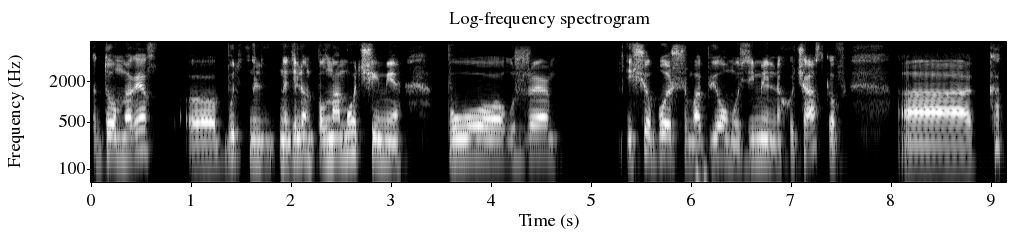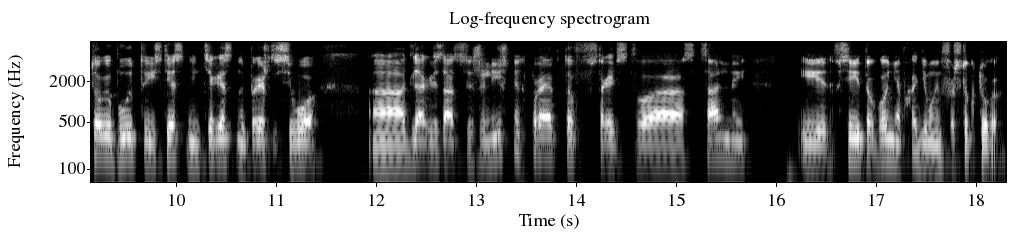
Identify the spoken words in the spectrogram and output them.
Дом РФ Э, будет наделен полномочиями по уже еще большему объему земельных участков, э, которые будут, естественно, интересны прежде всего э, для реализации жилищных проектов, строительства социальной и всей другой необходимой инфраструктуры.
